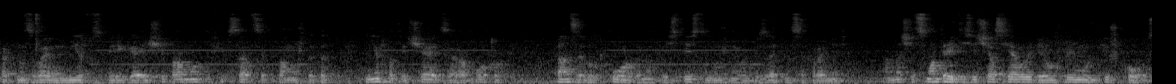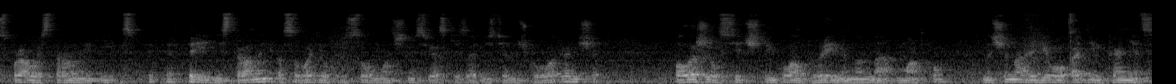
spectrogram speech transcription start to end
так называемый нерв сберегающий промонта фиксации, потому что этот нерв отвечает за работу тазовых органов. Естественно, нужно его обязательно сохранять. А, значит, смотрите, сейчас я выделил прямую кишку с правой стороны и с передней стороны, освободил прессово-маточные связки заднюю стеночку влагалища, положил сетчатый имплант временно на матку, начинаю его один конец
